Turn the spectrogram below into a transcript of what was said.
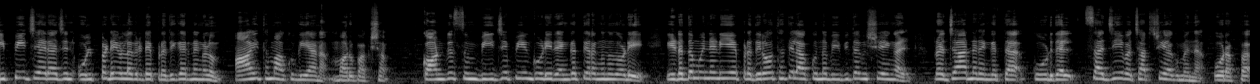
ഇ പി ജയരാജൻ ഉൾപ്പെടെയുള്ളവരുടെ പ്രതികരണങ്ങളും ആയുധമാക്കുകയാണ് മറുപക്ഷം. കോൺഗ്രസും ബി ജെ പിയും കൂടി രംഗത്തിറങ്ങുന്നതോടെ ഇടതുമുന്നണിയെ പ്രതിരോധത്തിലാക്കുന്ന വിവിധ വിഷയങ്ങൾ പ്രചാരണ രംഗത്ത് കൂടുതൽ സജീവ ചർച്ചയാകുമെന്ന് ഉറപ്പ്.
